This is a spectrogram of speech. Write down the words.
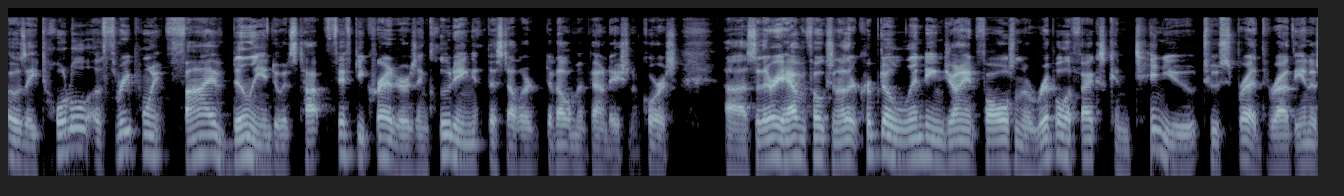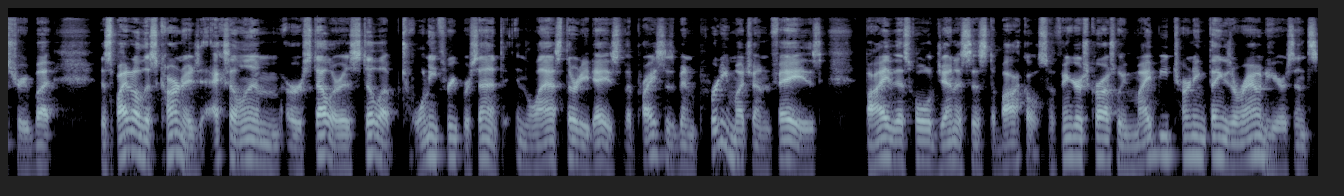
owes a total of 3.5 billion to its top 50 creditors, including the Stellar Development Foundation, of course. Uh, so there you have it, folks. Another crypto lending giant falls, and the ripple effects continue to spread throughout the industry. But despite all this carnage, XLM or Stellar is still up 23% in the last 30 days. So the price has been pretty much unfazed by this whole Genesis debacle. So fingers crossed we might be turning things around here since,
